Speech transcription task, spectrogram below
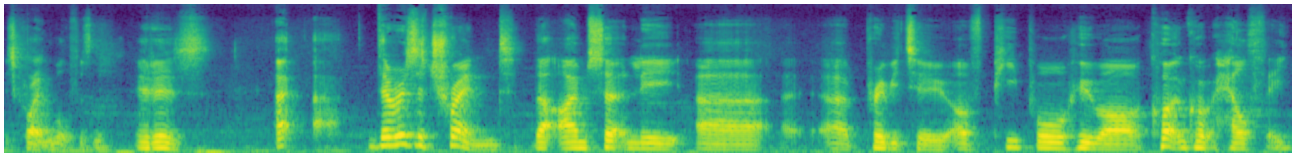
It's crying wolf, isn't it? It is. Uh, uh, there is a trend that I'm certainly uh, uh, privy to of people who are quote unquote healthy,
